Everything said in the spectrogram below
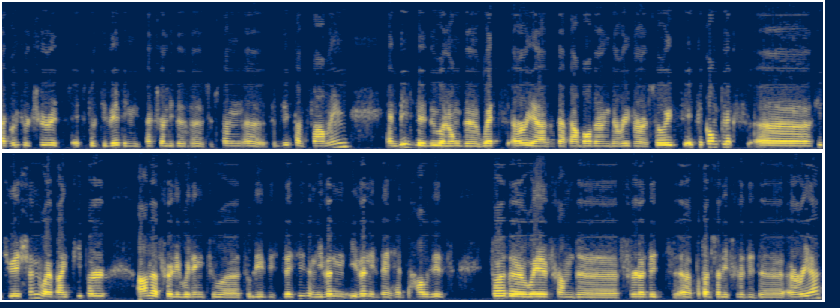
agriculture. It's it's cultivating. It's actually the the subsistence, uh, subsistence farming and this they do along the wet areas that are bordering the river. So it's it's a complex uh, situation whereby people are not really willing to uh, to leave these places, and even even if they had houses further away from the flooded, uh, potentially flooded uh, area,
